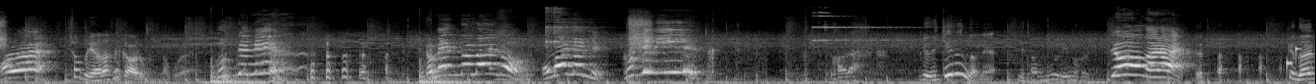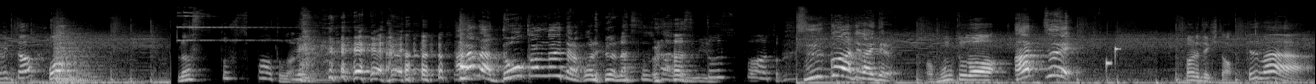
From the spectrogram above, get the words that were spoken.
辛ちょっとやらせ感あるもんなこれ。い食ってみ 画面の前のお前たち食ってみ辛い。いやいけるんだね。いや無理無理。超辛い。けどだいぶいった？おラストスパートだね。あなたはどう考えたらこれがラストスパーラトに見える？ストスパート。すっごい汗かいてる。あ本当だ。熱い垂れてきた。けどまあ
